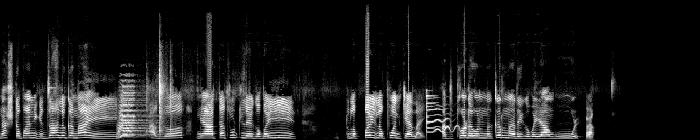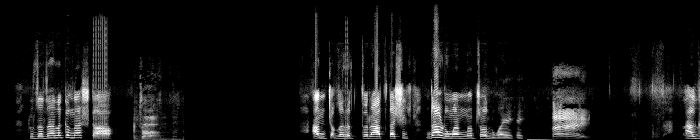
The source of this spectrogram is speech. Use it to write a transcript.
नाश्ता पाणी गी- झालं का नाही? अग मी आताच उठले ग बाई. तुला पहिला फोन केलाय. आता थोड्या वेळ करणार आहे ग बाई आंघोळ. तुझा झाला का नाश्ता? आमच्या घरात तर आताशी झाडू मारणं चालू आहे. अग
